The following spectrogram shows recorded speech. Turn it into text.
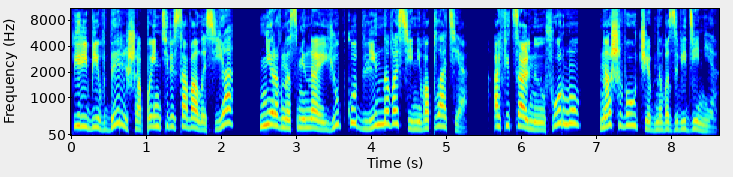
Перебив Дериша, поинтересовалась я, нервно сминая юбку длинного синего платья, официальную форму нашего учебного заведения.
